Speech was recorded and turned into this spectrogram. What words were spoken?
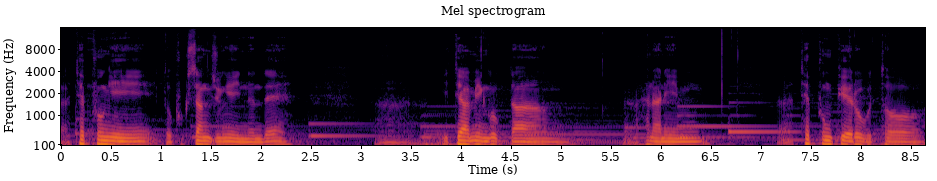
어, 태풍이 또 북상 중에 있는데 어, 이 대한민국 땅 어, 하나님 어, 태풍 피해로부터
